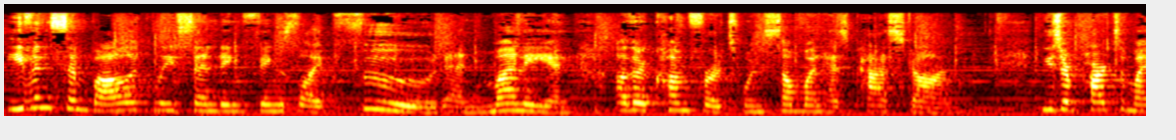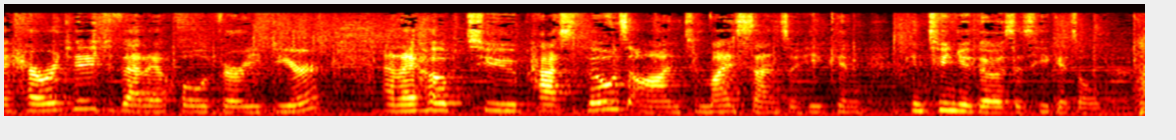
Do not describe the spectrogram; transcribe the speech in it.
even symbolically sending things like food and money and other comforts when someone has passed on. These are parts of my heritage that I hold very dear, and I hope to pass those on to my son so he can continue those as he gets older.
